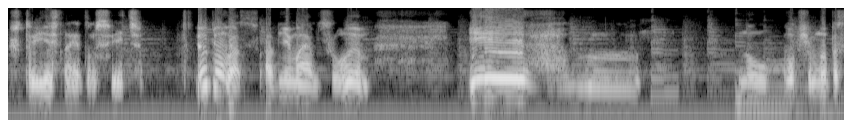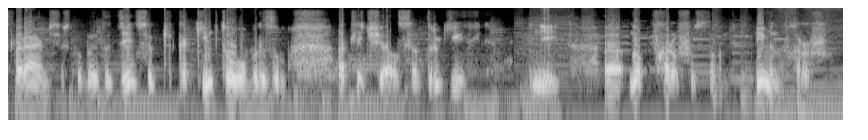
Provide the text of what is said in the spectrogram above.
что есть на этом свете. Любим вас, обнимаем, целуем. И, ну, в общем, мы постараемся, чтобы этот день все-таки каким-то образом отличался от других дней. Э, ну, в хорошую сторону. Именно в хорошую.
